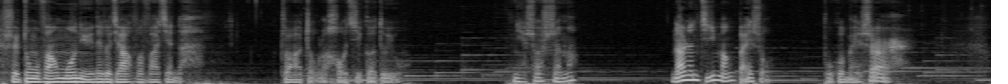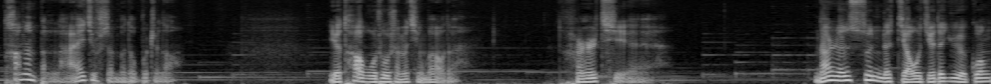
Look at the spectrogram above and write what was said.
是东方魔女那个家伙发现的，抓走了好几个队伍。你说什么？男人急忙摆手。不过没事儿，他们本来就什么都不知道。也套不出什么情报的，而且，男人顺着皎洁的月光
